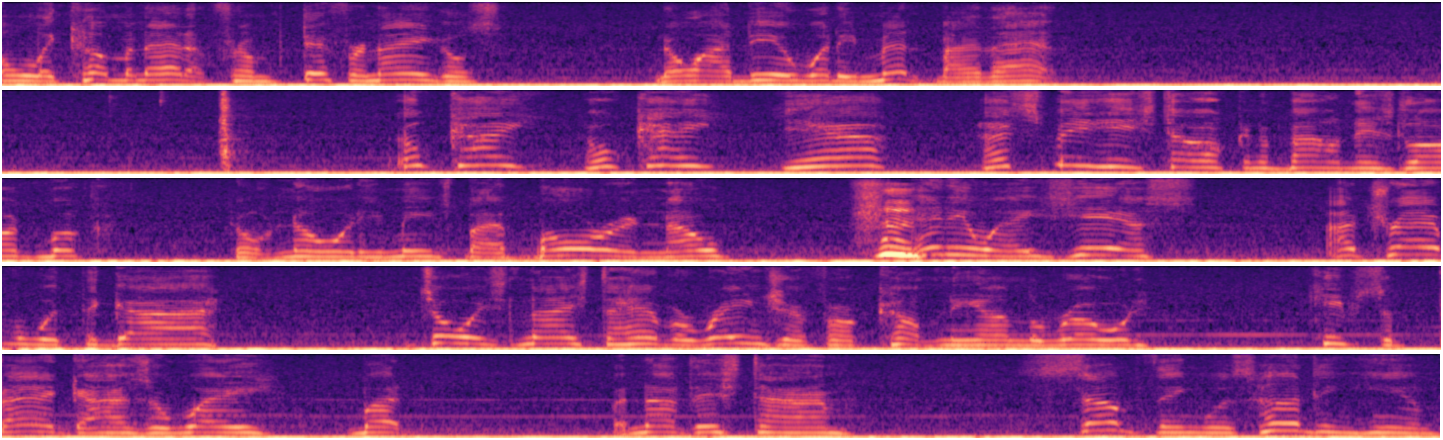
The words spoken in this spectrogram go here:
only coming at it from different angles. No idea what he meant by that. Okay, okay, yeah, that's me he's talking about in his logbook. Don't know what he means by boring, though. Anyways, yes, I travel with the guy. It's always nice to have a ranger for company on the road. Keeps the bad guys away, but, but not this time. Something was hunting him,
